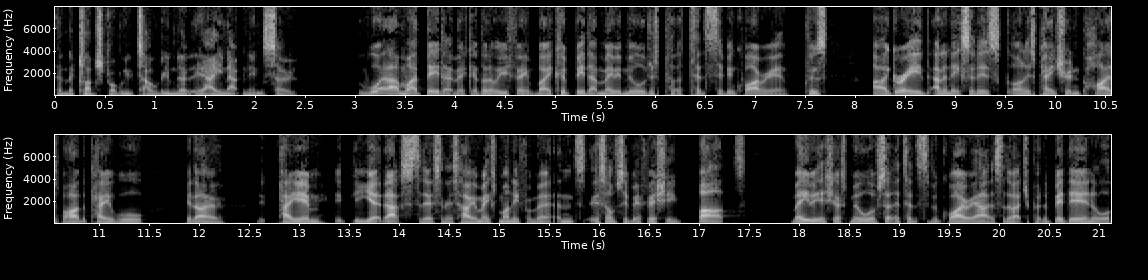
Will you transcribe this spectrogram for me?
then the club's probably told him that it ain't happening. So What that might be, though, Mick, I don't know what you think, but it could be that maybe Mill just put a tentative inquiry in. Because I agree, Alan Nixon is on his Patreon, hides behind the paywall, you know, you pay him, you get access to this, and it's how he makes money from it. And it's obviously a bit fishy. But maybe it's just Mill have sent a tentative inquiry out instead of actually putting a bid in, or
